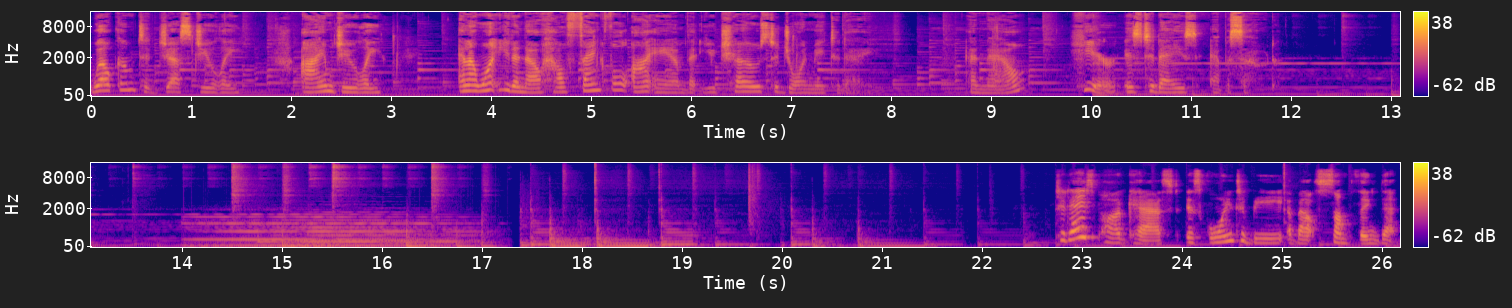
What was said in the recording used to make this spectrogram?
Welcome to Just Julie. I am Julie, and I want you to know how thankful I am that you chose to join me today. And now, here is today's episode. Today's podcast is going to be about something that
